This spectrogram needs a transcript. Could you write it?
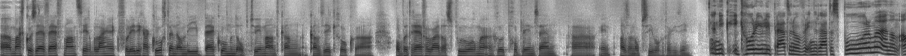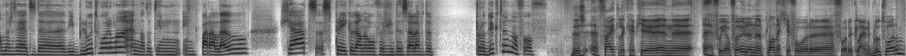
uh, Marco zei vijf maanden zeer belangrijk, volledig akkoord. En dan die bijkomende op twee maanden kan, kan zeker ook uh, op bedrijven waar dat spoelwormen een groot probleem zijn, uh, in, als een optie worden gezien. En ik, ik hoor jullie praten over inderdaad de spoelwormen en dan anderzijds de, die bloedwormen en dat het in, in parallel gaat. Spreken we dan over dezelfde producten? Of, of dus uh, feitelijk heb je een, uh, voor jouw veulen een plannetje voor, uh, voor de kleine bloedworm.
